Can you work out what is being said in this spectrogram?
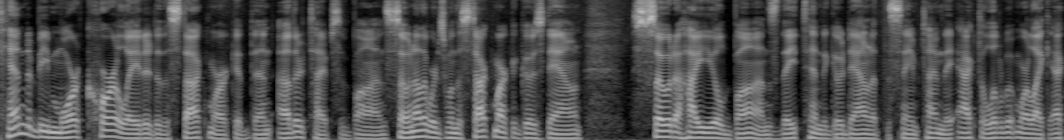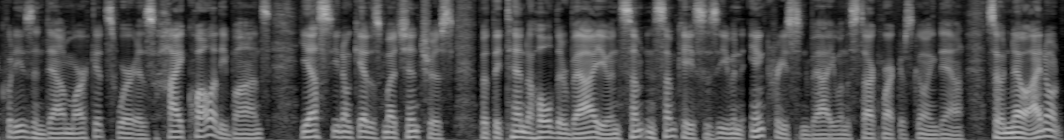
tend to be more correlated to the stock market than other types of bonds. So, in other words, when the stock market goes down, so do high yield bonds. They tend to go down at the same time. They act a little bit more like equities in down markets, whereas high quality bonds, yes, you don't get as much interest, but they tend to hold their value and some in some cases even increase in value when the stock market's going down. So no, I don't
